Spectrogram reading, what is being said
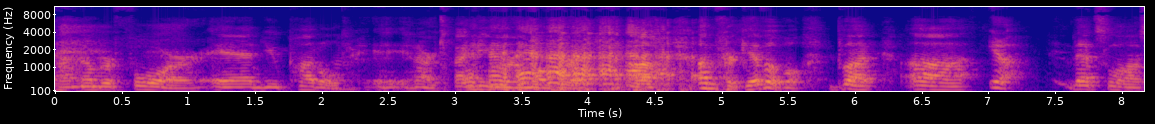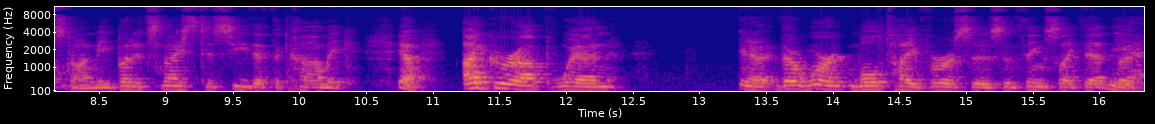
uh, number four, and you puddled in our dining room over it, uh, unforgivable. But uh, you know, that's lost on me. But it's nice to see that the comic, you know, I grew up when, you know, there weren't multiverses and things like that. But Yeah.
